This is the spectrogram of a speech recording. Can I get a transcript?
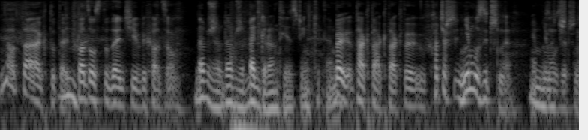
No tak, tutaj wchodzą studenci i wychodzą. Dobrze, dobrze, background jest dzięki temu. Be, tak, tak, tak, chociaż nie muzyczne. Nie Nie muzyczne. muzyczne.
